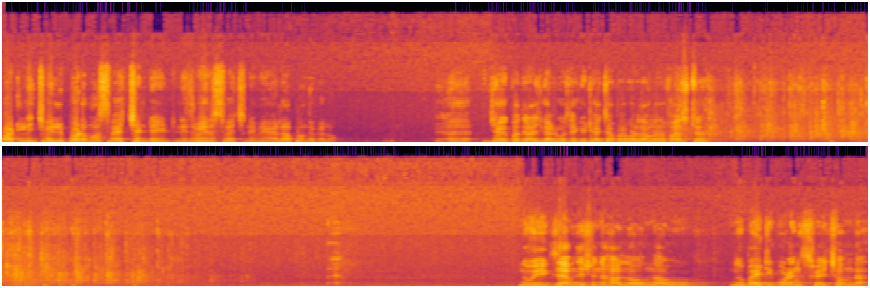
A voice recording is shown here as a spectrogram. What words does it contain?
వాటి నుంచి వెళ్ళిపోవడమా స్వేచ్ఛ అంటే ఏంటి? నిజమైన స్వేచ్ఛని మేము ఎలా పొందగలం? జగపతి రాజు గారు ఒకసారి గట్టిగా చెప్పకూడదాం ఫస్ట్. నువ్వు ఎగ్జామినేషన్ హాల్లో ఉన్నావు. నువ్వు బయటికి పోవడానికి స్వేచ్ఛ ఉందా?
